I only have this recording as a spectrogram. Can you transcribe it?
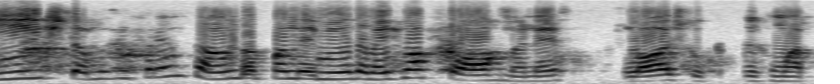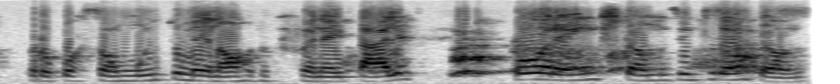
E estamos enfrentando a pandemia da mesma forma, né? Lógico, com uma proporção muito menor do que foi na Itália, porém estamos enfrentando.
